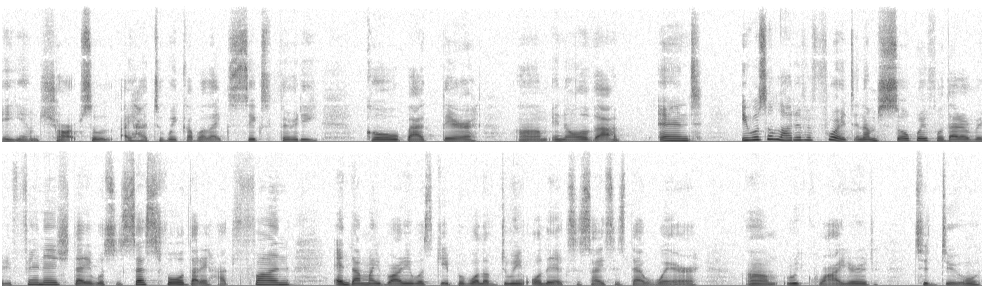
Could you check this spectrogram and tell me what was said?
a.m sharp. So i had to wake up at like 6.30 go back there um, and all of that. And it was a lot of effort and i'm so grateful that i already finished that it was successful that i had fun and that my body was capable of doing all the exercises that were um, required to do.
